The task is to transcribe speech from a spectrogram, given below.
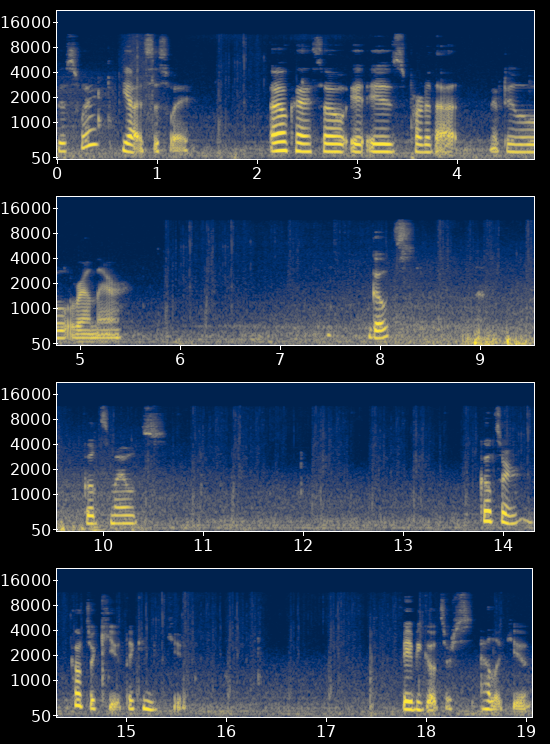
This way? Yeah, it's this way. Okay, so it is part of that. We have to go around there. Goats? Goats my oats. Goats are goats are cute. They can be cute. Baby goats are hella cute.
